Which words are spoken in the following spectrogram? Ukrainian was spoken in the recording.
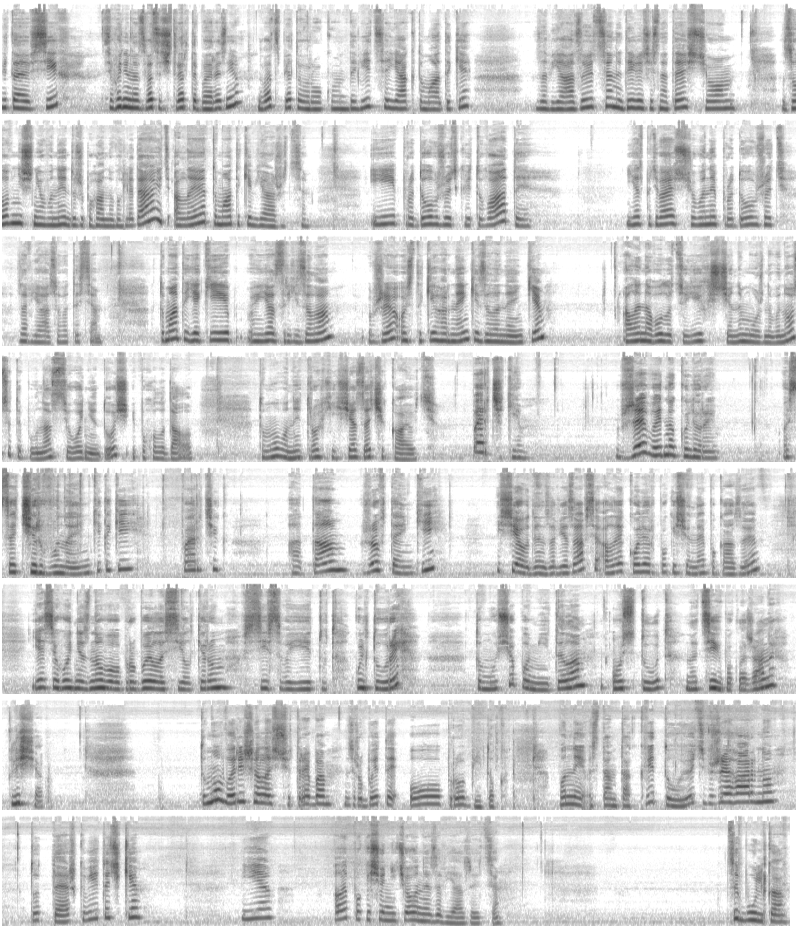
Вітаю всіх! Сьогодні у нас 24 березня 25 року. Дивіться, як томатики зав'язуються, не дивлячись на те, що зовнішньо вони дуже погано виглядають, але томатики в'яжуться і продовжують квітувати. Я сподіваюся, що вони продовжать зав'язуватися. Томати, які я зрізала, вже ось такі гарненькі, зелененькі. Але на вулицю їх ще не можна виносити, бо у нас сьогодні дощ і похолодало. Тому вони трохи ще зачекають. Перчики. Вже видно кольори. Ось це червоненький такий перчик, а там жовтенький. І ще один зав'язався, але колір поки що не показує. Я сьогодні знову обробила сілкером всі свої тут культури тому що помітила ось тут, на цих баклажанах, кліща. Тому вирішила, що треба зробити обробіток. Вони ось там так квітують вже гарно. Тут теж квіточки є, але поки що нічого не зав'язується. Цибулька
